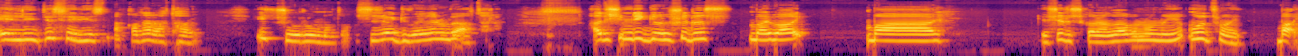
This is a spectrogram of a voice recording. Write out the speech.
50. seviyesine kadar atarım. Hiç yorulmadan. Size güvenirim ve atarım. Hadi şimdi görüşürüz. Bay bay. Bay. Görüşürüz. Kanala abone olmayı unutmayın. Bay.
